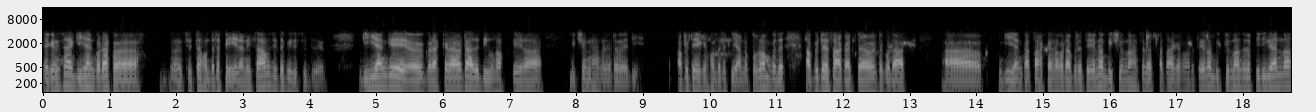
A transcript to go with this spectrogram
ඒක නිසා ගිහියන් ගොඩක් සිත හොඳට පේන නිසාම සිත පිරිසිදු වෙනවා. ගිහියන්ගේ ගොඩක් වෙලාවට අද දිනුවක් පේනවා භික්ෂුන් වහන්සේලාට වැඩි. අපිට ඒක හොඳට කියන්න පුළුවන්. මොකද අපිට සාකච්ඡා වලට ගොඩාක් ගියන් කතා කරනකොට අපිට තේරෙනවා භික්ෂුන් වහන්සේලාත් කතා කරනකොට තේරෙනවා භික්ෂුන් වහන්සේලා පිළිගන්නවා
